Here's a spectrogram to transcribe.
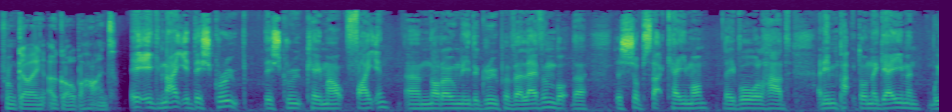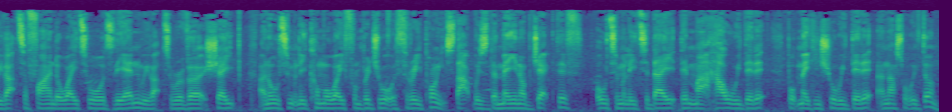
from going a goal behind. It ignited this group. This group came out fighting. Um, not only the group of 11, but the, the subs that came on. They've all had an impact on the game, and we've had to find a way towards the end We've had to revert shape and ultimately come away from Bridgwater with three points. That was the main objective. Ultimately, today, it didn't matter how we did it, but making sure we did it, and that's what we've done.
